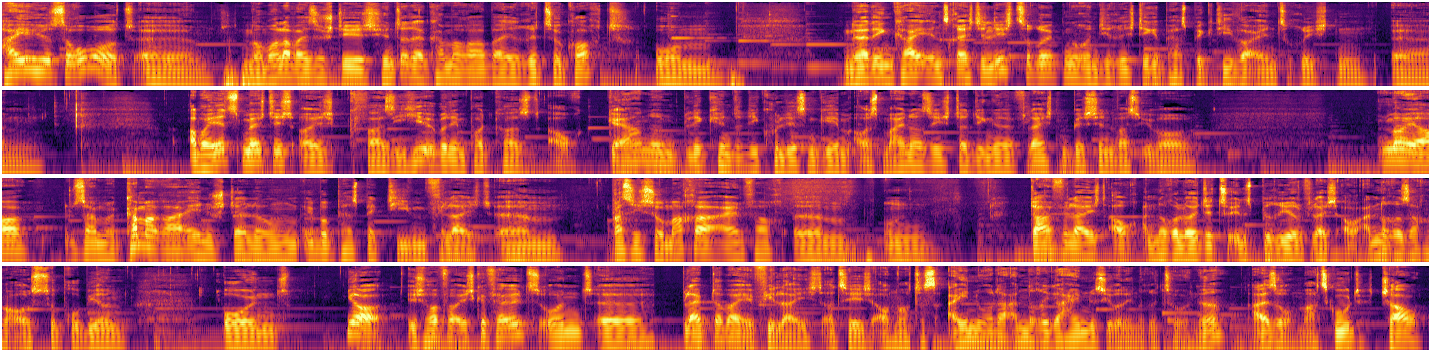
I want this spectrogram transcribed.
Hi, hier ist der Robert. Äh, normalerweise stehe ich hinter der Kamera bei Rizzo Kocht, um na, den Kai ins rechte Licht zu rücken und die richtige Perspektive einzurichten. Ähm, aber jetzt möchte ich euch quasi hier über den Podcast auch gerne einen Blick hinter die Kulissen geben, aus meiner Sicht der Dinge, vielleicht ein bisschen was über, naja, sagen wir, Kameraeinstellungen, über Perspektiven, vielleicht, ähm, was ich so mache, einfach, ähm, um da vielleicht auch andere Leute zu inspirieren, vielleicht auch andere Sachen auszuprobieren. Und ja, ich hoffe, euch gefällt's und äh, bleibt dabei. Vielleicht erzähle ich auch noch das eine oder andere Geheimnis über den Rizzo. Ne? Also, macht's gut. Ciao.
